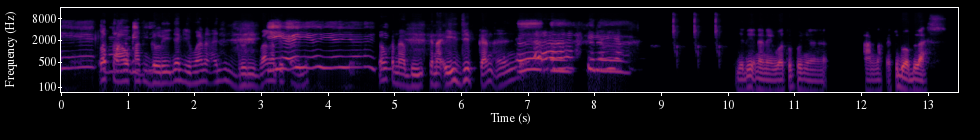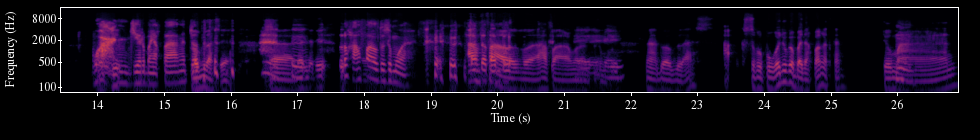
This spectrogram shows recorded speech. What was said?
Ih, Lo tahu kan biji. gelinya gimana anjing, geli banget itu Iya anjing. iya iya iya, Lo anjing. kena bi kena Egypt kan, anjing. Heeh, Ah, iya iya. Jadi nenek gua tuh punya anak itu 12. Wah, Jadi anjir banyak banget, Cot. 12 ya. Ya, dan Eee, jadi lo eee hafal tuh semua? Hafal gua, hafal. Eee. Nah 12, a sepupu gua juga banyak banget kan. Cuman,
